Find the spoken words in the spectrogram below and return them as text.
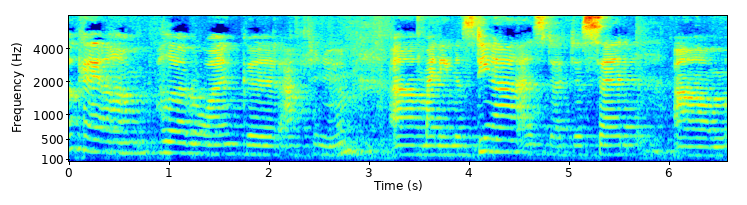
Okay, um, hello everyone, good afternoon. Um, my name is Dina, as Doug just said, um,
